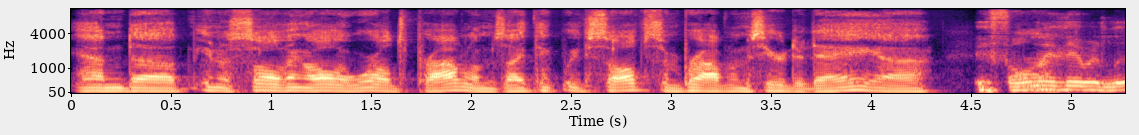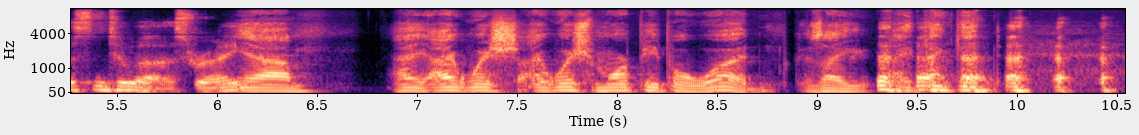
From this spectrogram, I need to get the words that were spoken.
and uh, you know solving all the world's problems. I think we've solved some problems here today. Uh, If only they would listen to us, right? yeah, I, I wish I wish more people would because I, I think that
